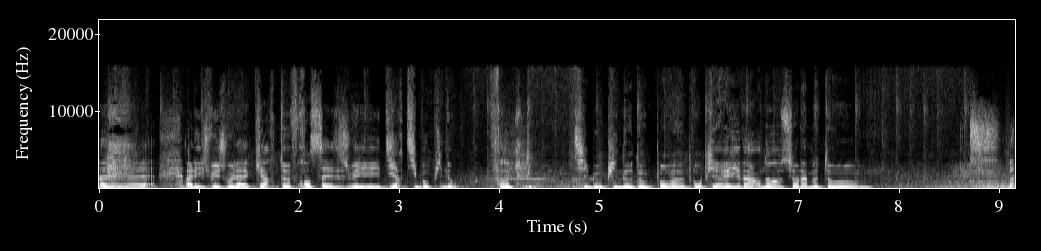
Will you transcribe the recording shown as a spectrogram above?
Euh, allez, je vais jouer la carte française. Je vais dire Thibaut Pinot. Ok. Thibaut Pinot donc pour, euh, pour Pierre-Yves Arnaud sur la moto. Bah,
